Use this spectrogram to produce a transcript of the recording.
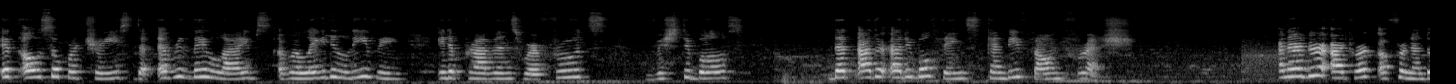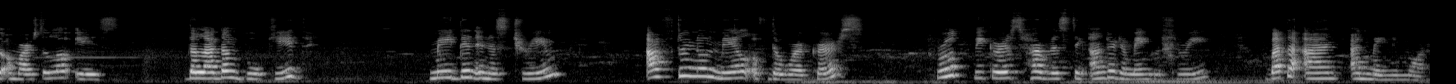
It also portrays the everyday lives of a lady living in the province where fruits, vegetables, that other edible things can be found fresh. Another artwork of Fernando Amorsolo is Dalagang Bukid, Maiden in a Stream, Afternoon Mail of the Workers, Fruit Pickers Harvesting Under the Mango Tree, Bataan, and many more.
